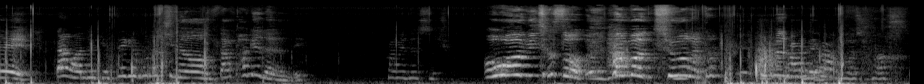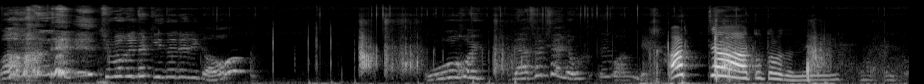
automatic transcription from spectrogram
원래 땅 완전 개 세게 부딪히면 땅 파괴되는데. 파괴됐어 지금. 오 미쳤어. 한번 주먹을 탁. 아, 내가 안 맞아. 와 맞네. 주먹을 딱 기다리니까 어? 오 거의 내가 설치하려고 끌고 왔는데. 아짜 또 떨어졌네. 아, 아니, 거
